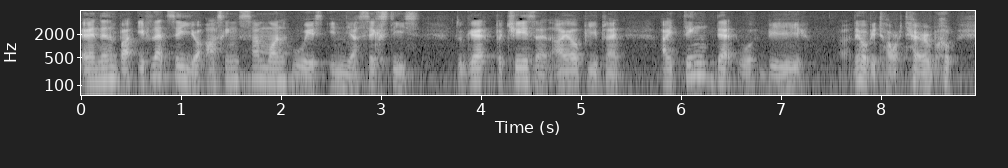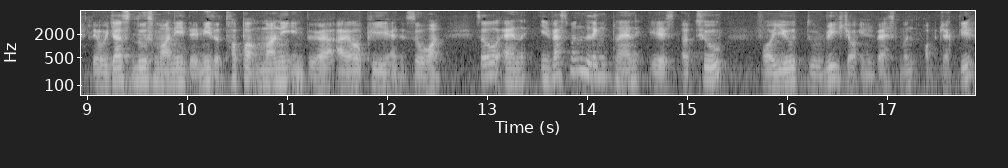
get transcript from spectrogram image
And then, but if let's say you're asking someone who is in their 60s to get purchase an ILP plan, I think that would be uh, that would be tor- terrible. They will just lose money. They need to top up money into their ILP and so on. So an investment link plan is a tool for you to reach your investment objective,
